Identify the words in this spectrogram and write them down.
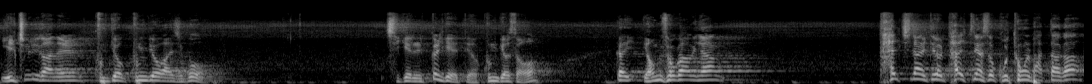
일주일간을 굶겨, 굶겨가지고 지게를 끌게 했대요. 굶겨서. 그러니까 염소가 그냥 탈진할 때를 탈진해서 고통을 받다가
